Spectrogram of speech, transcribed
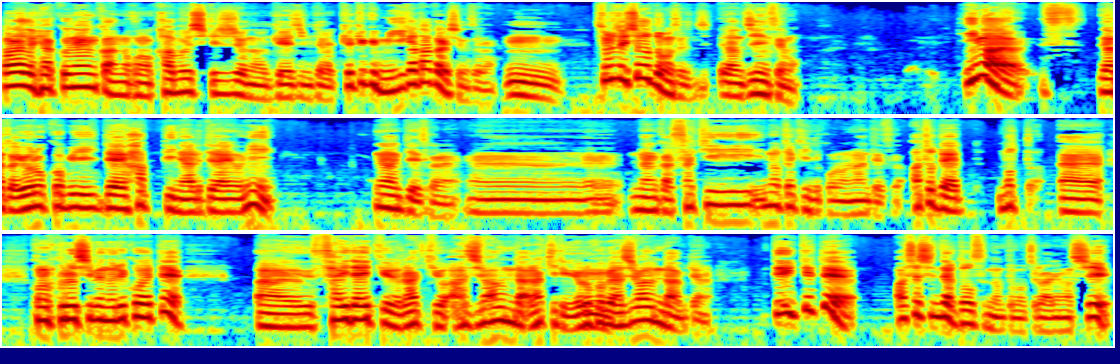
からの100年間のこの株式市場のゲージみたいな、結局右肩上がりしてるんですよね。うん。それと一緒だと思うんですよ人生も。今、なんか喜びでハッピーになれてないのに、なんていうんですかね、うーん、なんか先の時にこの、なんていうんですか、後でもっと、えーこの苦しみを乗り越えて、最大級のラッキーを味わうんだ、ラッキーというか喜びを味わうんだ、みたいな。って言ってて、明日死んだらどうするのってもちろんありますし、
